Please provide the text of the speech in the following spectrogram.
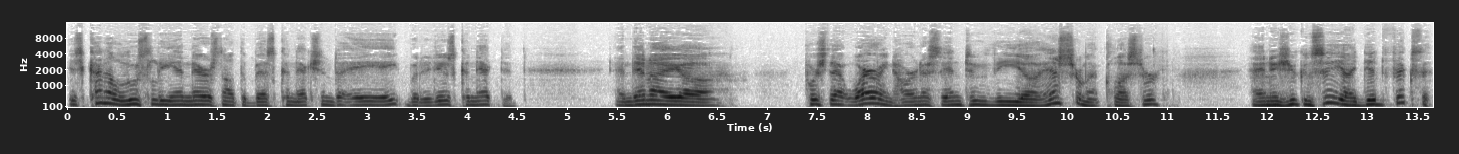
it's kind of loosely in there. It's not the best connection to A8, but it is connected. And then I uh, pushed that wiring harness into the uh, instrument cluster. And as you can see, I did fix it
